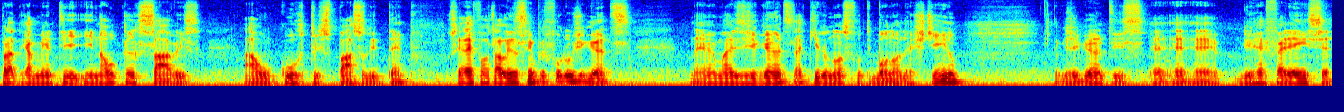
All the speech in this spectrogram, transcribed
praticamente inalcançáveis a um curto espaço de tempo. Ceará e Fortaleza sempre foram gigantes, né? mas gigantes aqui do nosso futebol nordestino, gigantes é, é, é, de referência,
